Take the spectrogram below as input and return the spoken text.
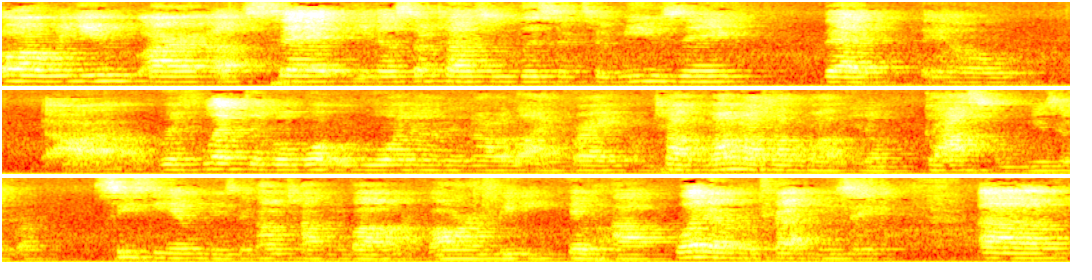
Or when you are upset, you know, sometimes we listen to music that you know are reflective of what we're going on in our life, right? I'm talking. I'm not talking about you know gospel music or CCM music. I'm talking about like R&B, hip hop, whatever, trap music. Um,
